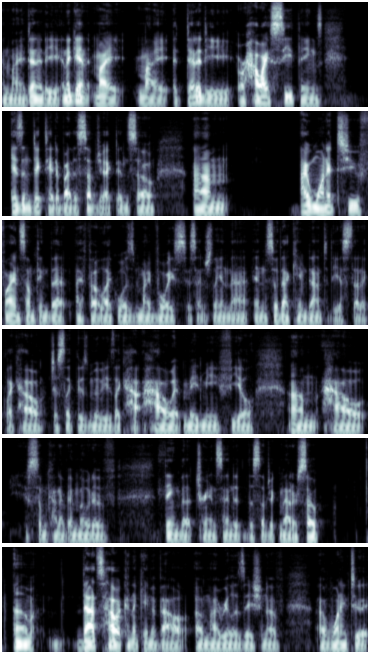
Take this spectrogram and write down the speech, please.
and my identity? And again, my my identity or how I see things isn't dictated by the subject. And so um I wanted to find something that I felt like was my voice essentially in that. And so that came down to the aesthetic, like how, just like those movies, like how, how it made me feel, um, how some kind of emotive thing that transcended the subject matter. So um, that's how it kind of came about. Uh, my realization of wanting to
